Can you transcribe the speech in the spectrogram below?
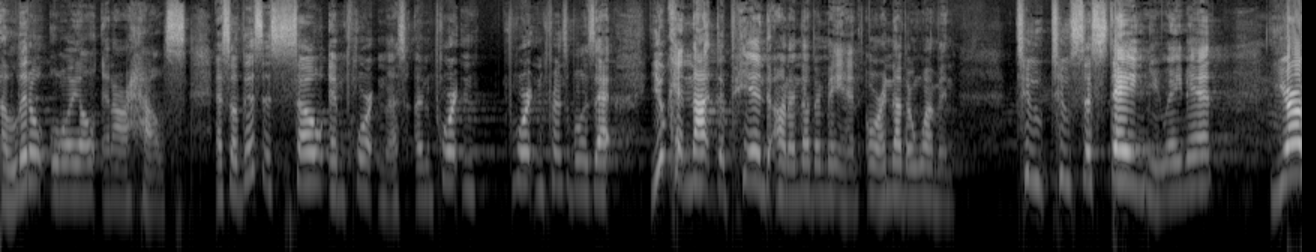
a little oil in our house. And so this is so important. An important, important principle is that you cannot depend on another man or another woman to, to sustain you. Amen. Your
